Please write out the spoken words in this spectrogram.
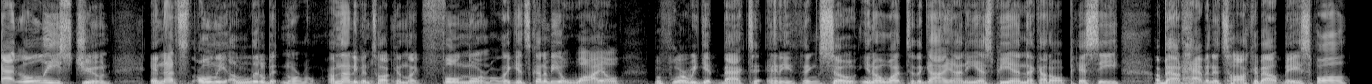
at least June. And that's only a little bit normal. I'm not even talking like full normal. Like it's going to be a while before we get back to anything. So, you know what? To the guy on ESPN that got all pissy about having to talk about baseball,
